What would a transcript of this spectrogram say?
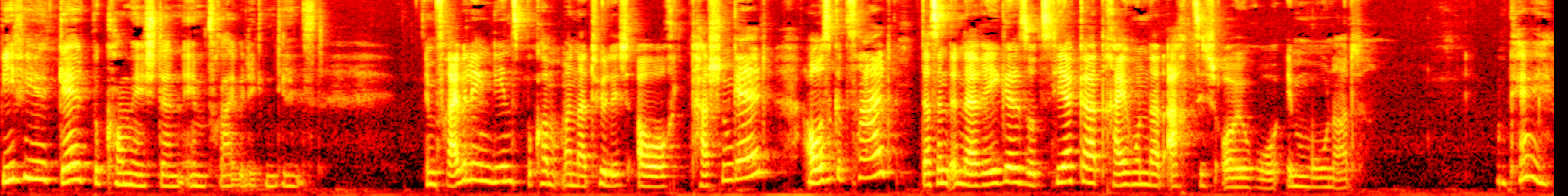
Wie viel Geld bekomme ich denn im Freiwilligendienst? Im Freiwilligendienst bekommt man natürlich auch Taschengeld ausgezahlt. Das sind in der Regel so circa 380 Euro im Monat. Okay.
